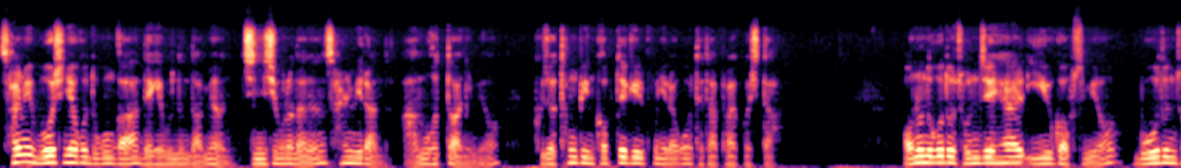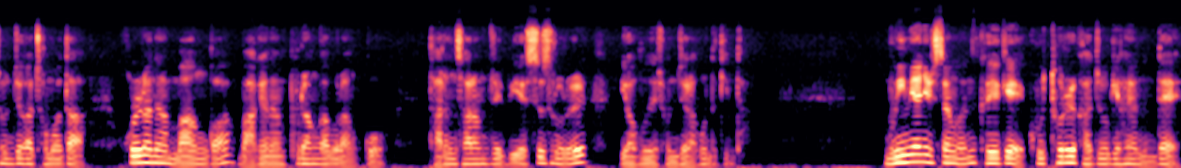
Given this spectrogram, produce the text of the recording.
삶이 무엇이냐고 누군가 내게 묻는다면 진심으로 나는 삶이란 아무것도 아니며 그저 텅 빈 껍데기일 뿐이라고 대답할 것이다. 어느 누구도 존재해야 할 이유가 없으며 모든 존재가 저마다 혼란한 마음과 막연한 불안감을 안고 다른 사람들에 비해 스스로를 여분의 존재라고 느낀다. 무의미한 일상은 그에게 구토를 가져오게 하였는데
